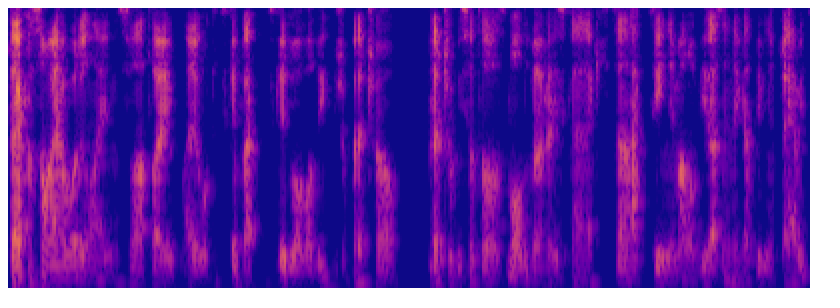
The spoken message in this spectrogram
tak ako som aj hovoril, aj, sú na to aj, aj logické, praktické dôvody, že prečo, prečo by sa to z dlhodobého hľadiska nejakých cenách akcií nemalo výrazne negatívne prejaviť.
